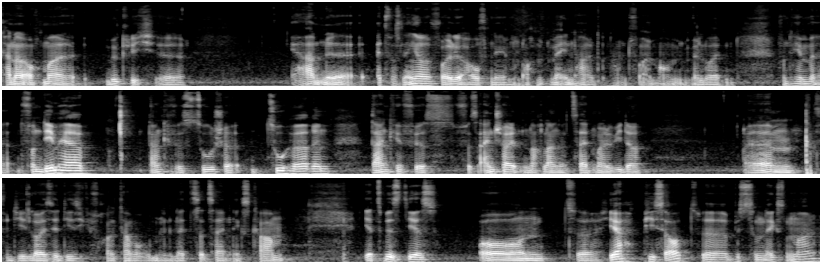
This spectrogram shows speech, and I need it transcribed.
kann dann auch mal wirklich äh, ja, eine etwas längere Folge aufnehmen und auch mit mehr Inhalt und halt vor allem auch mit mehr Leuten. Von dem her, von dem her danke fürs Zuhören, danke fürs, fürs Einschalten nach langer Zeit mal wieder. Ähm, für die Leute, die sich gefragt haben, warum in letzter Zeit nichts kam. Jetzt wisst ihr es. Und äh, ja, peace out. Äh, bis zum nächsten Mal.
